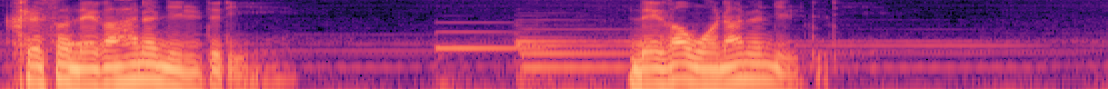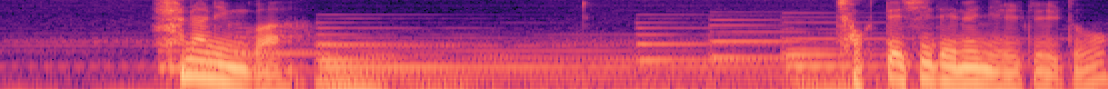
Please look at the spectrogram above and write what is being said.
그래서 내가 하는 일들이, 내가 원하는 일들이 하나님과 적대시 되는 일들도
